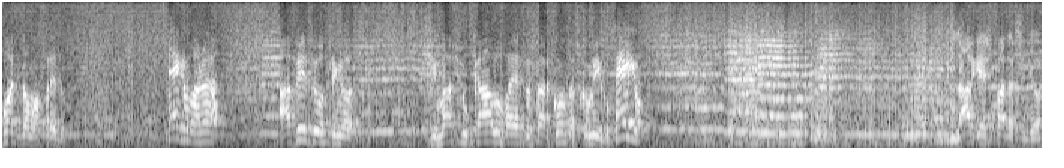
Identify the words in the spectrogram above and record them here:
Pode, Dom Alfredo. Pega, Manuel. Avise o senhor. Se machucá-lo, vai ajustar contas comigo. Pega! Largue a espada, senhor.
